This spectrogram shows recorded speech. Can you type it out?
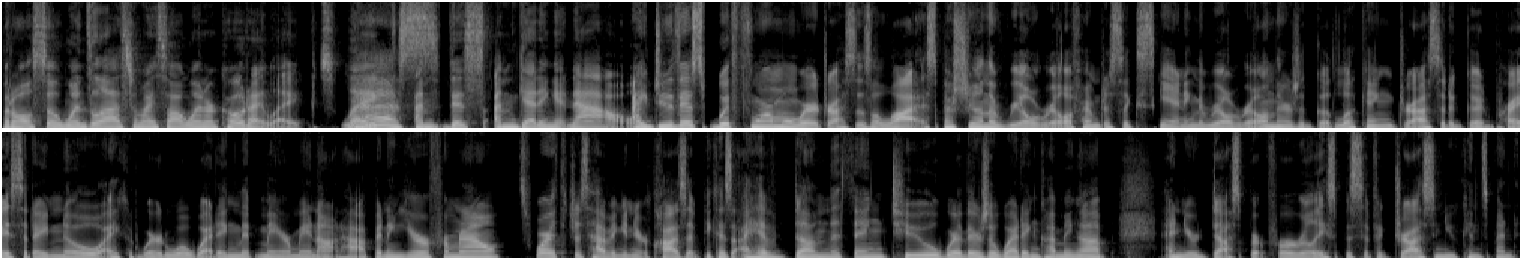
But also, when's the last time I saw a winter coat I liked? Like, Yes. I'm this, I'm getting it now. I do this with formal wear dresses a lot, especially on the real real. If I'm just like scanning the real real and there's a good looking dress at a good price that I know I could wear to a wedding that may or may not happen a year from now, it's worth just having in your closet because I have done the thing too where there's a wedding coming up and you're desperate for a really specific dress and you can spend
